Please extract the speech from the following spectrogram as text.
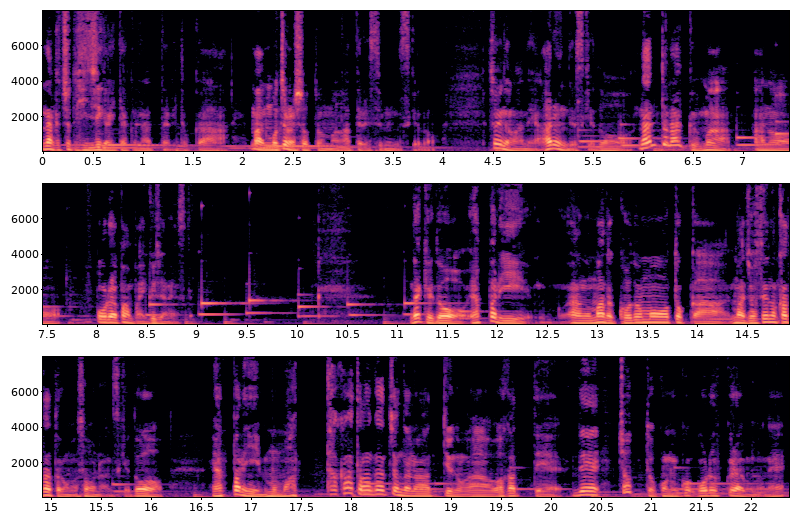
なんかちょっと肘が痛くなったりとかまあもちろんショットも曲がったりするんですけどそういうのがねあるんですけどなんとなくまああのポールはパンパンいくじゃないですか。だけどやっぱりあの、まだ子供とか、まあ女性の方とかもそうなんですけど、やっぱりもう全くなくなっちゃうんだなっていうのが分かって、で、ちょっとこのゴルフクラブのね、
